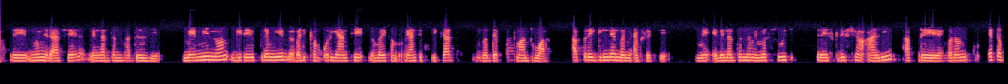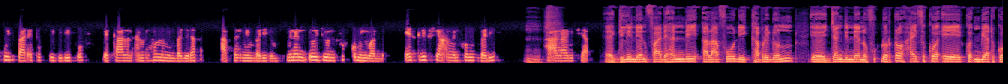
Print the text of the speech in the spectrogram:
après muñoɗaa seeɗa ɓe ngaddanmaa deuxiéme mais min noon gila premier ɓe mbaɗi kam orienté ɓe mbaɗi kam orienté ko icad ɗum ɗo département droit. Après gila nden mbaɗmi accepté. Mais eɓe naddannomi messuuji préinscription en ligne. Après mbaɗon étape uji par étape uji ɗi fof ɓe kaalan amen holno min mbaɗirata. Après min mbaɗi ɗum. Minen ɗo jooni fof komin waɗɗo. Inscription amen fof min mbaɗi. Mhm. ha laawi ceeɗa e eh, guila nden faade hannde alaa fof ɗi kabri ɗon eh, jangde nde no fuɗɗorto. Hayso ko eh, e koɓe mbiyata ko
